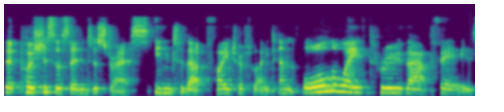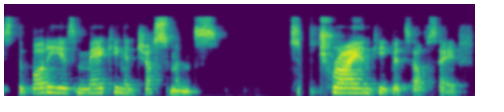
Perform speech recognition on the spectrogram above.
that pushes us into stress into that fight or flight. And all the way through that phase the body is making adjustments to try and keep itself safe.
